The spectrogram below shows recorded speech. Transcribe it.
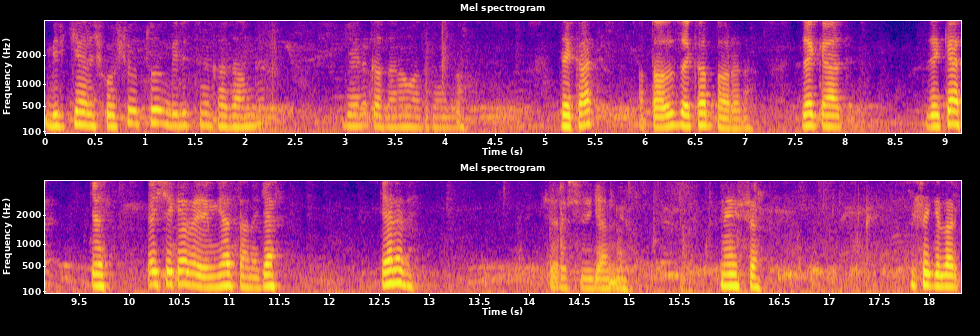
Bir iki yarış koşuyordu. Birisini kazandı. Diğerini kazanamadı galiba. Zekat. Hatta adı Zekat bu arada. Zekat. Zekat. Gel. Gel şeker vereyim gel sana gel. Gel hadi. Şerefsiz gelmiyor. Neyse. Bu şekilde arkadaşlar.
